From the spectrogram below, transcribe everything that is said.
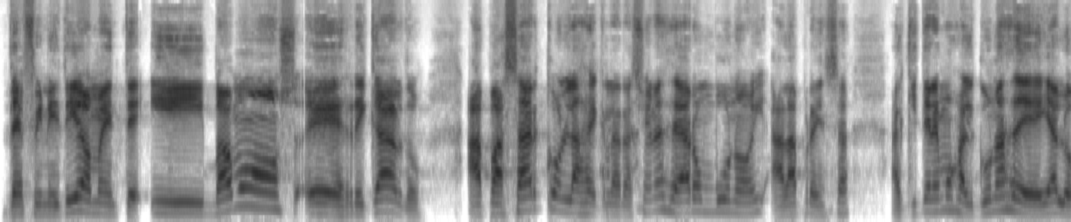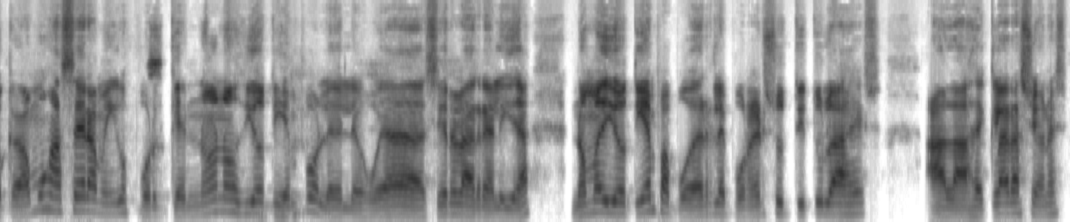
Definitivamente. Y vamos, eh, Ricardo, a pasar con las declaraciones de Aaron Boone hoy a la prensa. Aquí tenemos algunas de ellas. Lo que vamos a hacer, amigos, porque no nos dio tiempo, les, voy a decir la realidad, no me dio tiempo a poderle poner subtitulajes a las declaraciones.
